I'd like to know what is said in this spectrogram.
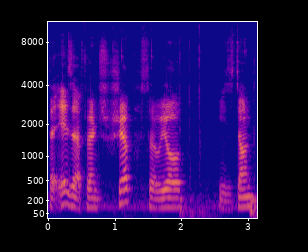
That is a French ship, so we all, he's done.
